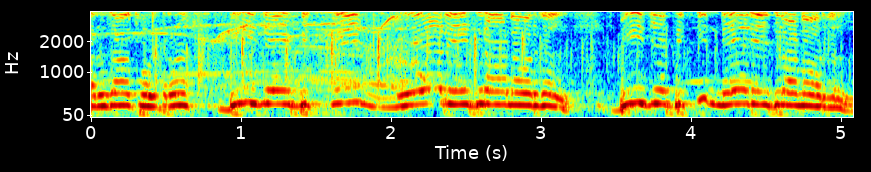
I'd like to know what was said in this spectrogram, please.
அதுதான் சொல்கிறோம் பிஜேபிக்கு நேர் எதிரானவர்கள். பிஜேபிக்கு நேர் எதிரானவர்கள்.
